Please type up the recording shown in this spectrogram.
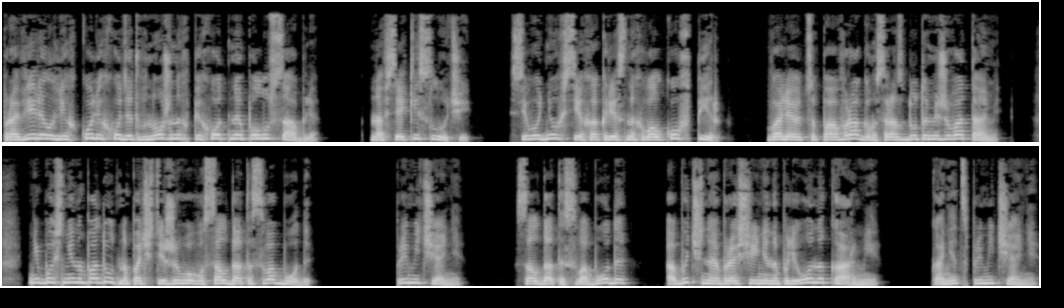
проверил, легко ли ходит в ножнах пехотная полусабля. На всякий случай. Сегодня у всех окрестных волков пир, валяются по оврагам с раздутыми животами. Небось, не нападут на почти живого солдата свободы. Примечание. Солдаты свободы – обычное обращение Наполеона к армии. Конец примечания.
